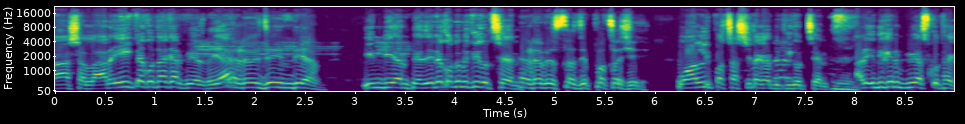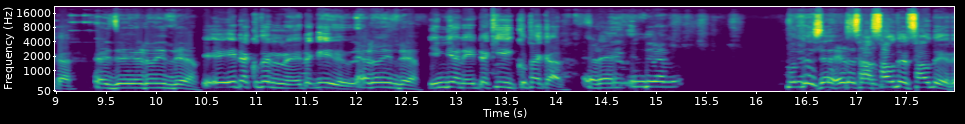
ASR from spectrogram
মাশাল্লাহ আর এইটা কোথাকার পেঁয়াজ ভাইয়া? এটা হচ্ছে ইন্ডিয়ান ইন্ডিয়ান পেঁয়াজ। এটা কত বিক্রি করছেন? এটা বেচতে আছে পঁচাশি। ওয়ানলি পঁচাশি টাকা বিক্রি করছেন। আর এদিকের পেঁয়াজ কোথাকার এই যে এটা ইন্ডিয়ান এটা কোথায় এটা কি এটা ইন্ডিয়ান ইন্ডিয়ান এটা কি কোথাকার এটা ইন্ডিয়ান কোন দেশের এটা সাউদের সাউদের।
